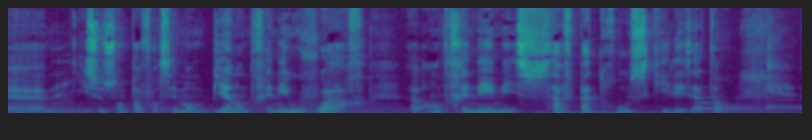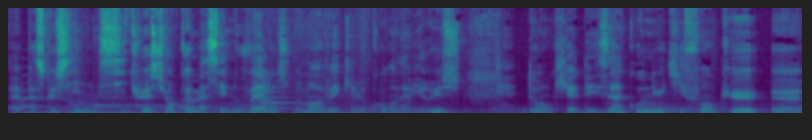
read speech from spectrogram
ne se sont pas forcément bien entraînés ou voire entraînés mais ils ne savent pas trop ce qui les attend. Euh, parce que c'est une situation comme assez nouvelle en ce moment avec le coronavirus. Donc il y a des inconnus qui font que euh,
